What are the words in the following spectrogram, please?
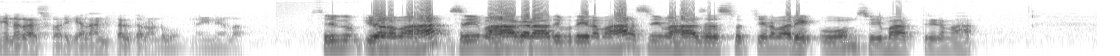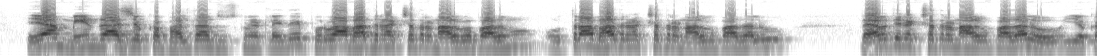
మీనరాశి వారికి ఎలాంటి ఫలితాలు ఉండబోతున్నాయి ఈ నెల? శ్రీ గురుభ్యో నమ శ్రీ మహాగణాధిపతి నమ శ్రీ మహాసరస్వతి నమ హరి ఓం శ్రీమాత్రి నమ. యా మీన్ రాశి యొక్క ఫలితాలు చూసుకున్నట్లయితే పూర్వాభాద్ర నక్షత్ర నాలుగో పాదము ఉత్తరాభాద్ర నక్షత్ర నాలుగు పాదాలు రేవతి నక్షత్ర నాలుగు పాదాలు ఈ యొక్క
